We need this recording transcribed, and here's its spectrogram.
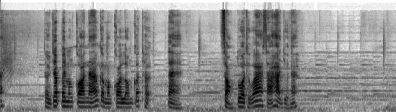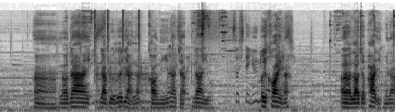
นะ ถึงจะเป็นมังกรน้ำกับมังกรลมก็เถอะ แต่สองตัวถือว่าสาหัสอยู่นะ อ่า เราได้ดาบดูดเลือดใหญ่แล้วคราวนี้น่าจะได้อยู่ค่อยๆนะ เออเราจะพลาดอีกไม่ได้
